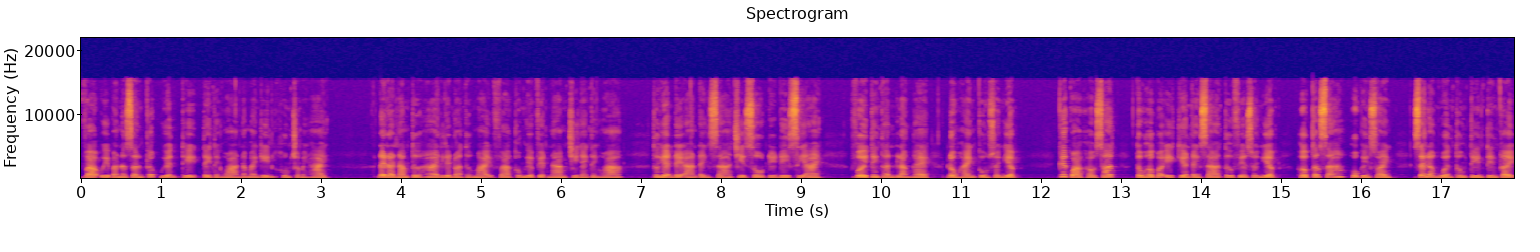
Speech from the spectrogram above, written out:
và Ủy ban nhân dân cấp huyện thị tỉnh Thanh Hóa năm 2022. Đây là năm thứ hai Liên đoàn Thương mại và Công nghiệp Việt Nam chi nhánh Thanh Hóa thực hiện đề án đánh giá chỉ số DDCI với tinh thần lắng nghe, đồng hành cùng doanh nghiệp. Kết quả khảo sát tổng hợp các ý kiến đánh giá từ phía doanh nghiệp, hợp tác xã, hộ kinh doanh sẽ là nguồn thông tin tin cậy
